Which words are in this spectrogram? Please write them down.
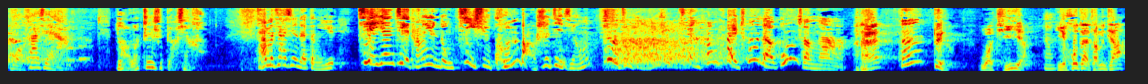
我发现啊，姥姥真是表现好。咱们家现在等于戒烟戒糖运动继续捆绑式进行，这就等于是健康快车的工程啊！哎，嗯，对了，我提议啊，以后在咱们家，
